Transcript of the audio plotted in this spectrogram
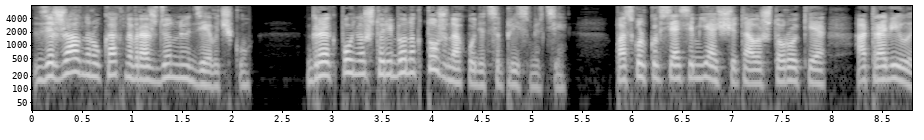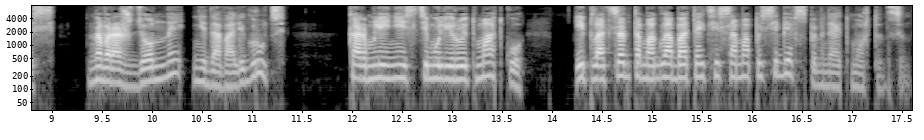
держала на руках новорожденную девочку. Грег понял, что ребенок тоже находится при смерти. Поскольку вся семья считала, что Рокия отравилась, новорожденной не давали грудь. Кормление стимулирует матку, и плацента могла бы отойти сама по себе, вспоминает Мортенсен.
